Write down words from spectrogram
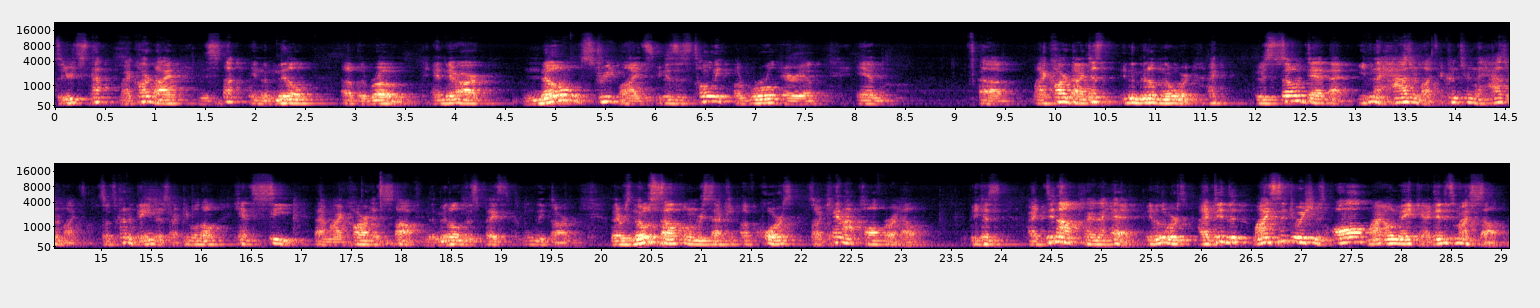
So you're stuck. My car died and it's stuck in the middle of the road, and there are no street lights because it's totally a rural area, and uh, my car died just in the middle of nowhere. I, it was so dead that even the hazard lights, I couldn't turn the hazard lights on. So it's kind of dangerous, right? People don't can't see that my car has stopped in the middle of this place, completely dark. There was no cell phone reception, of course, so I cannot call for help because I did not plan ahead. In other words, I did the, my situation is all my own making. I did it to myself.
